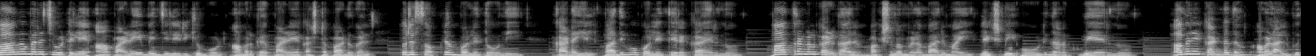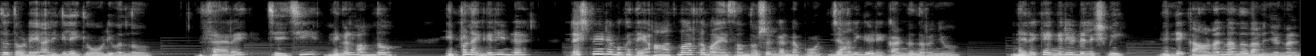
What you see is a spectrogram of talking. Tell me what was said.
വാഗമര ചുവട്ടിലെ ആ പഴയ ബെഞ്ചിൽ ഇരിക്കുമ്പോൾ അവർക്ക് പഴയ കഷ്ടപ്പാടുകൾ ഒരു സ്വപ്നം പോലെ തോന്നി. കടയിൽ പതിവ് പോലെ തിരക്കായിരുന്നു. പാത്രങ്ങൾ കഴുകാനും ഭക്ഷണം വിളമ്പാനുമായി ലക്ഷ്മി ഓടി നടക്കുകയായിരുന്നു. അവരെ കണ്ടതും അവൾ അത്ഭുതത്തോടെ അരികിലേക്ക് ഓടി വന്നു. സാറേ ചേച്ചി നിങ്ങൾ വന്നോ? ഇപ്പോൾ എങ്ങനെയുണ്ട്? ലക്ഷ്മിയുടെ മുഖത്തെ ആത്മാർത്ഥമായ സന്തോഷം കണ്ടപ്പോൾ ജാനകിയുടെ കണ്ണു നിറഞ്ഞു. നിനക്ക് എങ്ങനെയുണ്ട് ലക്ഷ്മി? നിന്നെ കാണാൻ വന്നതാണ് ഞങ്ങൾ.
